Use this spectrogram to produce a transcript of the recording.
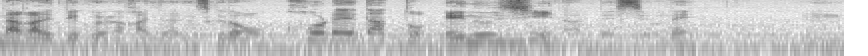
流れていくような感じなんですけどこれだと NG なんですよね、うん、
